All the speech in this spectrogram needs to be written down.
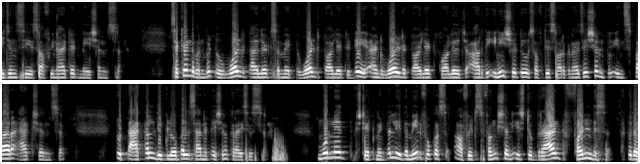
agencies of united nations second ಬಂದ್ಬಿಟ್ಟು world toilet summit world toilet day and world toilet college are the initiatives of this organization to inspire actions to tackle the global sanitation crisis ಮೂರನೇ ಸ್ಟೇಟ್ಮೆಂಟ್ ಅಲ್ಲಿ the main focus of its function is to grant funds to the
